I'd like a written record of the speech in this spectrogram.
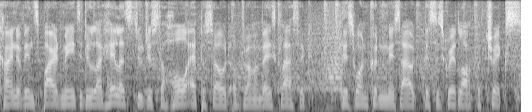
kind of inspired me to do like, hey, let's do just a whole episode of drum and bass classic. This one couldn't miss out. This is Gridlok with Tricks.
